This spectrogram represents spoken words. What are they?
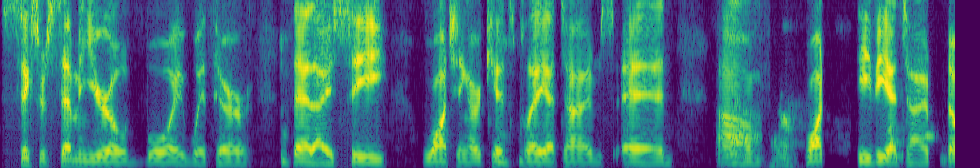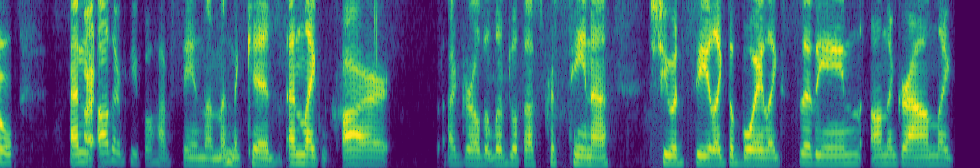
six or seven year old boy with her that i see watching our kids play at times and um watch tv at times. So and I- other people have seen them and the kids. And like our a girl that lived with us christina she would see like the boy like sitting on the ground like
